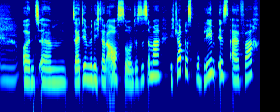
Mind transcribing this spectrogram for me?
Mhm. Und, ähm, seitdem bin ich dann auch so. Und das ist immer ich glaube, das Problem ist einfach,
